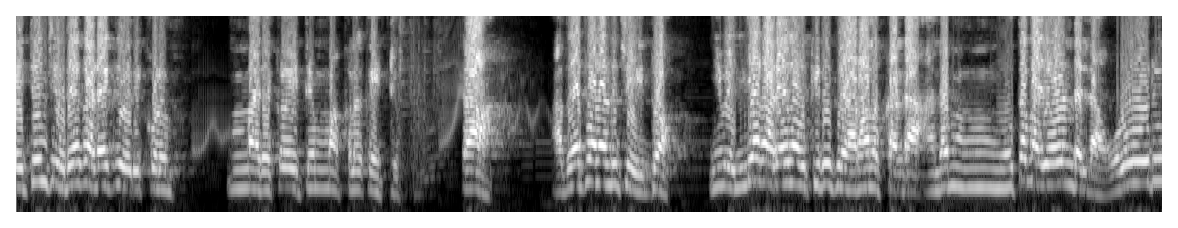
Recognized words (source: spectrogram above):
ഏറ്റവും ചെറിയ കട കയറിക്കോളും മരക്ക കയറ്റും മക്കളെ കയറ്റും ആ അതേപോലെ അത് ചെയ്തോ. നീ വലിയ കടയെ നോക്കിയിട്ട് കയറാൻ നിൽക്കണ്ട എന്റെ മൂത്ത മരുകളുണ്ടല്ലോ ഓൾ ഒരു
